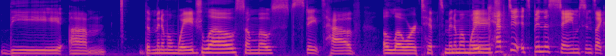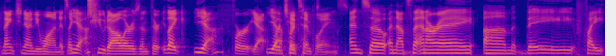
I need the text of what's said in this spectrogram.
the um, the minimum wage low, so most states have a lower tipped minimum wage. They've kept it. It's been the same since like 1991. It's like Yeah. two dollars and thirty. Like yeah, for yeah, Yeah, for for tipped tipped. employees. And so, and that's the NRA. Um, they fight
